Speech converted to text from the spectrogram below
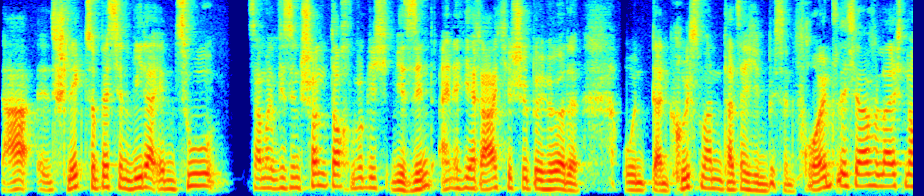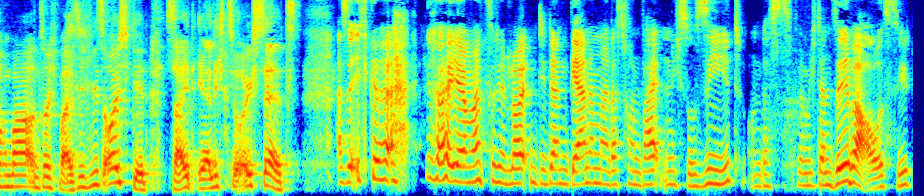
da schlägt so ein bisschen wieder eben zu, sag mal, wir sind schon doch wirklich, wir sind eine hierarchische Behörde. Und dann grüßt man tatsächlich ein bisschen freundlicher vielleicht nochmal und so. Ich weiß nicht, wie es euch geht. Seid ehrlich zu euch selbst. Also ich gehöre gehör ja immer zu den Leuten, die dann gerne mal das von Weitem nicht so sieht und das für mich dann Silber aussieht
